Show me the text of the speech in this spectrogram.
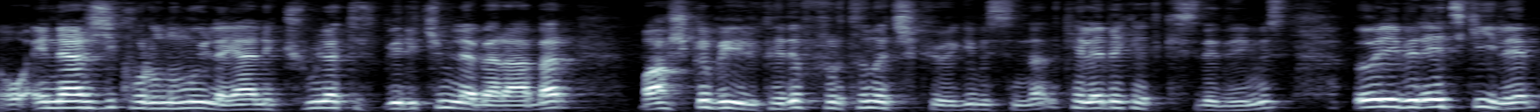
o enerji korunumuyla yani kümülatif birikimle beraber başka bir ülkede fırtına çıkıyor gibisinden kelebek etkisi dediğimiz öyle bir etkiyle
